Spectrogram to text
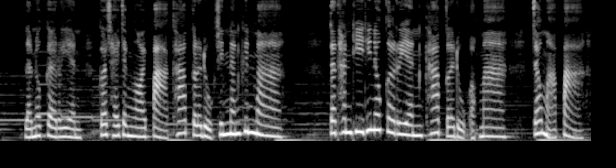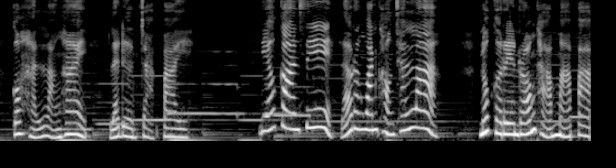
ๆ แล้วนกกระเรียนก็ใช้จะงอยปากคาบกระดูกชิ้นนั้นขึ้นมา แต่ทันทีที่นกกระเรียนคาบกระดูกออกมา เจ้าหมาป่าก็หันหลังให้ และเดินจากไป เดี๋ยวก่อนสิ แล้วรางวัลของฉันล่ะ นกกระเรียนร้องถามหมาป่า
